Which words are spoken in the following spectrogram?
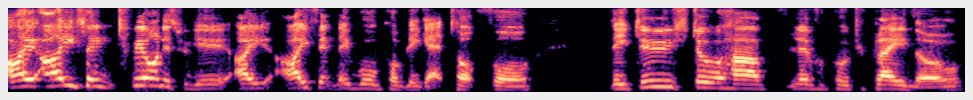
I, I think, to be honest with you, I, I think they will probably get top four. They do still have Liverpool to play though,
